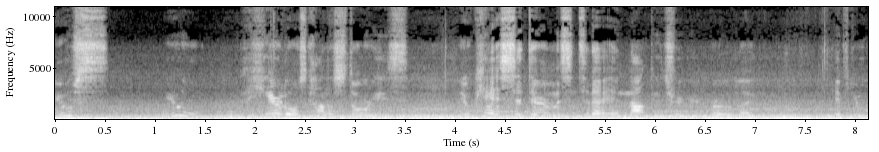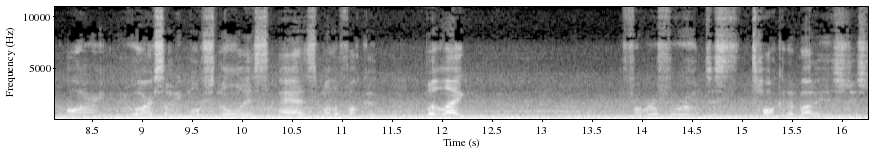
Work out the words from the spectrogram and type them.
you hear those kind of stories you can't sit there and listen to that and not be triggered, bro. Like, if you aren't, you are some emotionalist ass motherfucker. But like, for real, for real, just talking about it is just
